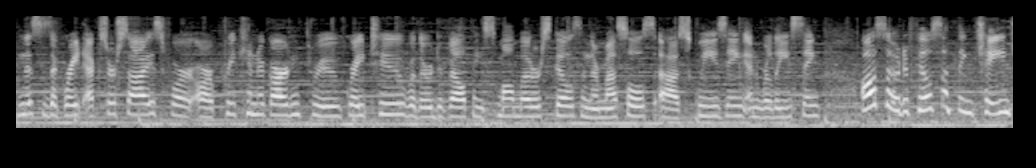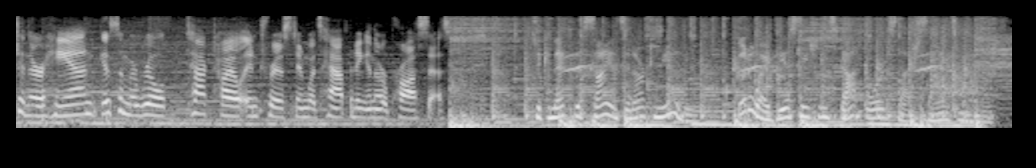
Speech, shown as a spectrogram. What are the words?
And this is a great exercise for our pre-kindergarten through grade two where they're developing small motor skills in their muscles, uh, squeezing and releasing. Also to feel something change in their hand gives them a real tactile interest in what's happening in their process. To connect with science in our community, go to ideastations.org slash science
